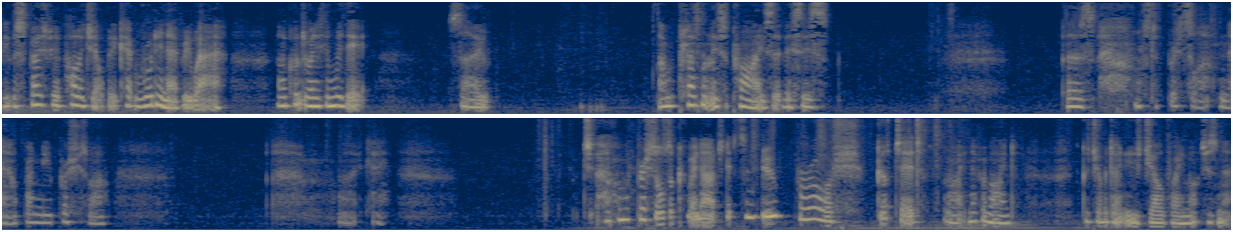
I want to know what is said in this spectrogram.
it was supposed to be a polygel, but it kept running everywhere. And I couldn't do anything with it. So, I'm pleasantly surprised that this is as, must have bristle out now, brand new brush as well. okay. Oh, my bristles are coming out. It's a new brush. Gutted. Right, never mind. Good job I don't use gel very much, isn't it?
